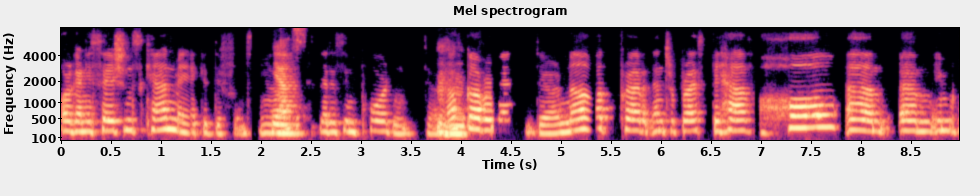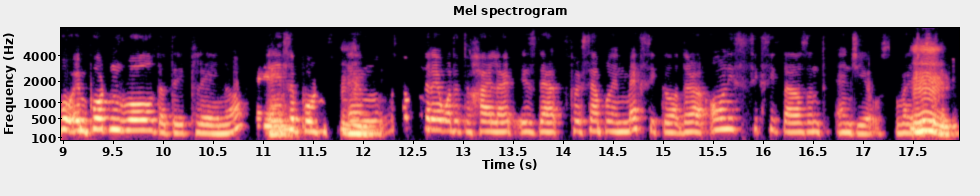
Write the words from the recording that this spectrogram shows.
organizations can make a difference. You know? Yes, that is important. They're mm-hmm. not government. They are not private enterprise. They have a whole um, um, important role that they play. No, and it's important. Mm-hmm. And something that I wanted to highlight is that, for example, in Mexico, there are only sixty thousand NGOs registered. Mm.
